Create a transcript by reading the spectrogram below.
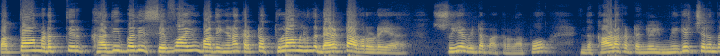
பத்தாம் இடத்திற்கு அதிபதி செவ்வாயும் பார்த்தீங்கன்னா கரெக்டாக துலாமிலிருந்து டைரெக்டாக அவருடைய சுய வீட்டை பார்க்குறாரு. அப்போது இந்த காலகட்டங்களில் மிகச்சிறந்த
